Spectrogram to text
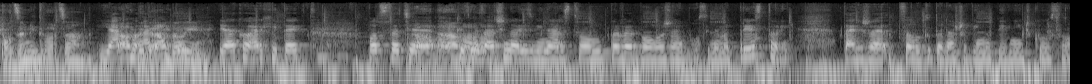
Podzemný tvorca? Ja ako, architekt, ja ako architekt v podstate, ale, keď sme začínali s vinárstvom, prvé bolo, že musíme mať priestory. Takže celú túto našu vinnú pivničku som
